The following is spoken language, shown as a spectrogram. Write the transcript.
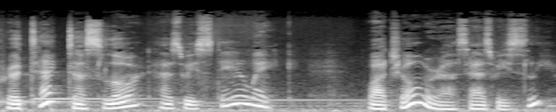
Protect us, Lord, as we stay awake. Watch over us as we sleep,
